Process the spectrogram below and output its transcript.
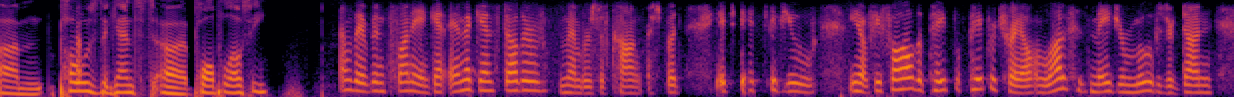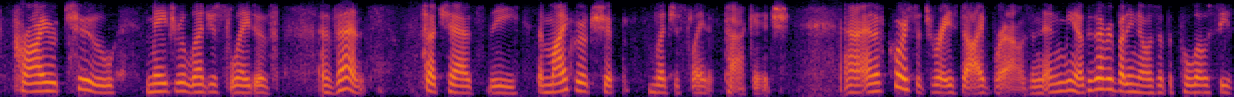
um, posed against uh, Paul Pelosi? Oh, there have been plenty and against other members of Congress. But it, it, if you you know if you follow the paper paper trail, a lot of his major moves are done prior to major legislative events such as the, the microchip legislative package. Uh, and of course, it's raised eyebrows, and, and you know, because everybody knows that the Pelosi's,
